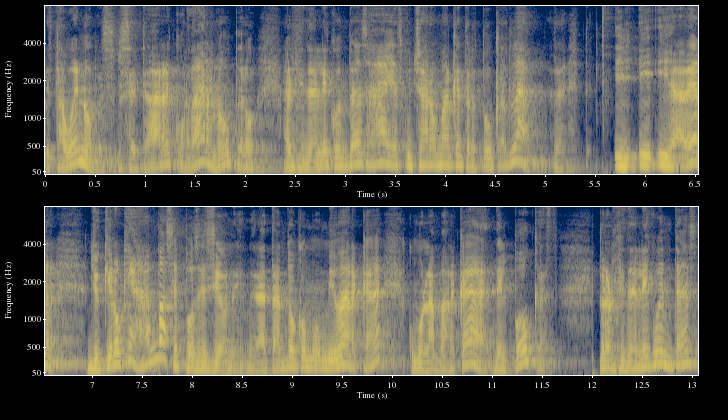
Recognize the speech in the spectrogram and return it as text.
está bueno, pues se te va a recordar, ¿no? Pero al final le cuentas, ah, ya escucharon Marketer Podcast Lab. Y, y, a ver, yo quiero que ambas se posicionen, ¿verdad? Tanto como mi marca, como la marca del podcast. Pero al final de cuentas,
